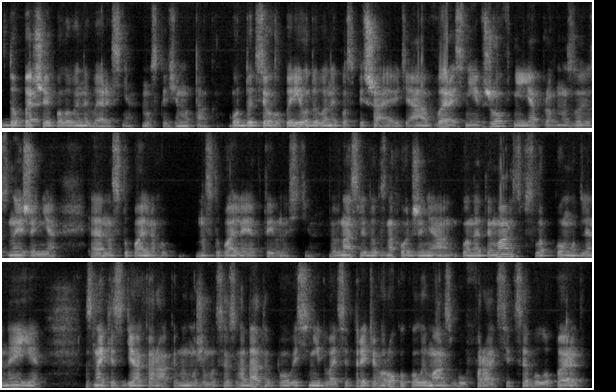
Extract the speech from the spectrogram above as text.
до першої половини вересня, ну скажімо так. От до цього періоду вони поспішають. А в вересні і в жовтні я прогнозую зниження е, наступального, наступальної активності. Внаслідок знаходження планети Марс в слабкому для неї знаки зодіака Раки. Ми можемо це згадати по весні 23-го року, коли Марс був в Раці. Це було перед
